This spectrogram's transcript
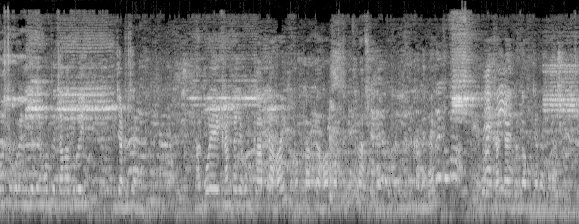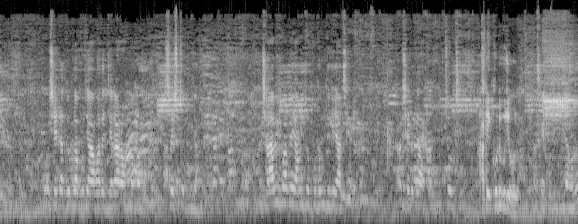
কষ্ট করে নিজেদের মধ্যে চানাতুলোই পূজা টুজা করত। তারপরে এইখানটা যখন ক্লাবটা হয় তখন ক্লাবটা হওয়ার পর থেকে ক্লাব সেই দায়িত্বটা নিজেদের কাঁধে নেয়। এবং এখানটায় দুর্গা পূজাটা করা শুরু। তো সেটা দুর্গা পূজা আমাদের জেলার অন্যতম শ্রেষ্ঠ পূজা। স্বাভাবিকভাবে আমি তো প্রথম থেকেই আছি। সেটা তো এখন চলছি। আজকে খুঁটি পুজো হলো? আজকে কুটি পূজা হলো।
